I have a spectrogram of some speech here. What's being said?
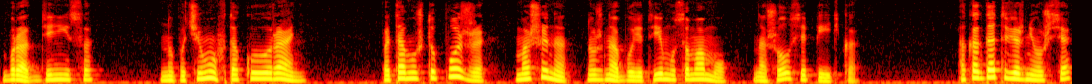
Брат Дениса. Но почему в такую рань? Потому что позже машина нужна будет ему самому. Нашелся Петька. А когда ты вернешься?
